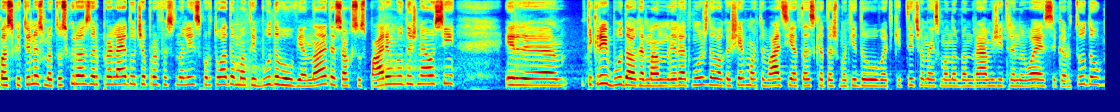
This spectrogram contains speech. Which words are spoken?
paskutinius metus, kuriuos dar praleidau čia profesionaliai sportuodama, tai būdavau viena, tiesiog su sparingu dažniausiai. Ir e, tikrai būdavo, kad man ir atmuždavo kažkiek motivacija tas, kad aš matydavau, kad kiti čia nais mano bendramžiai treniruojasi kartu daug,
